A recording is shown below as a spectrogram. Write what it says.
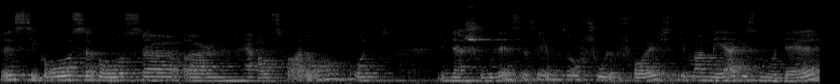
Das ist die große, große äh, Herausforderung. Und in der Schule ist es eben so, Schule folgt immer mehr diesem Modell.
